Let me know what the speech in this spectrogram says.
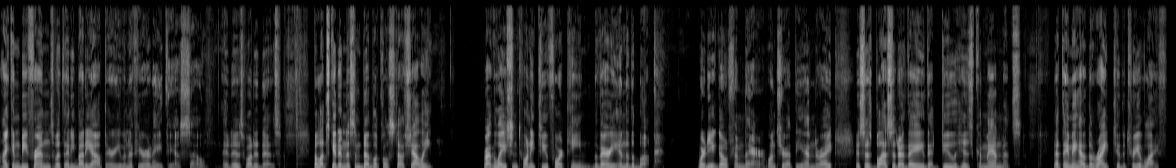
I can be friends with anybody out there, even if you're an atheist. So it is what it is. But let's get into some biblical stuff, shall we? Revelation 22 14, the very end of the book where do you go from there once you're at the end, right? It says, Blessed are they that do his commandments, that they may have the right to the tree of life.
